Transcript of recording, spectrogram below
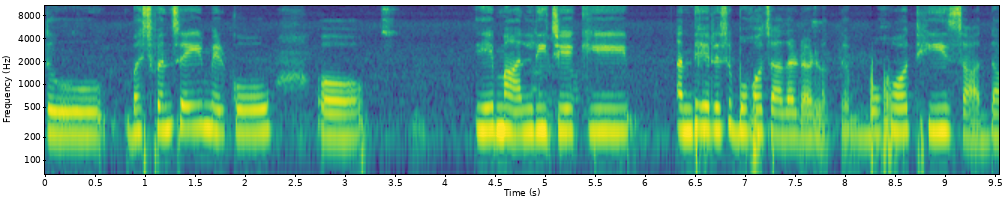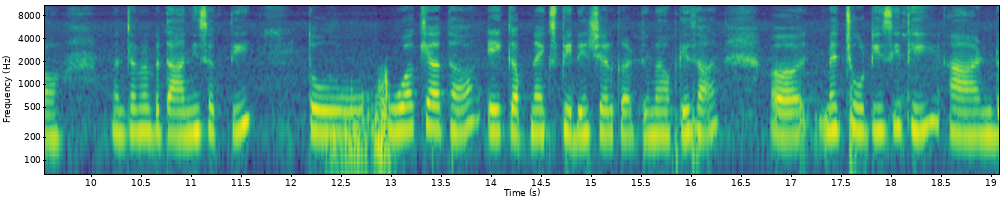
तो बचपन से ही मेरे को ये मान लीजिए कि अंधेरे से बहुत ज़्यादा डर लगता है बहुत ही ज़्यादा। मतलब मैं बता नहीं सकती। तो हुआ क्या था एक अपना एक्सपीरियंस शेयर करती हूँ मैं आपके साथ। uh, मैं छोटी सी थी एंड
